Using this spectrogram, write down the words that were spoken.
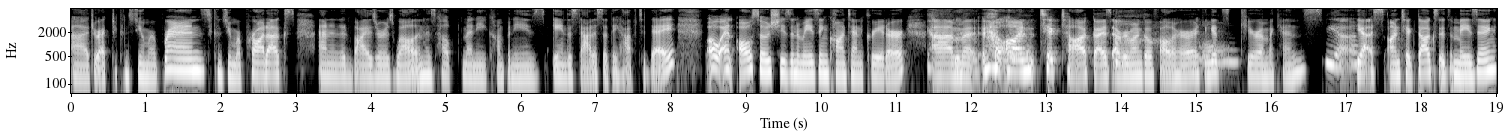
uh, direct to consumer brands, consumer products, and an advisor as well, and has helped many companies gain the status that they have today. Oh, and also, she's an amazing content creator um, on TikTok. Guys, everyone go follow her. I think it's Kira McKenz. Yeah. Yes, on TikToks. It's amazing.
